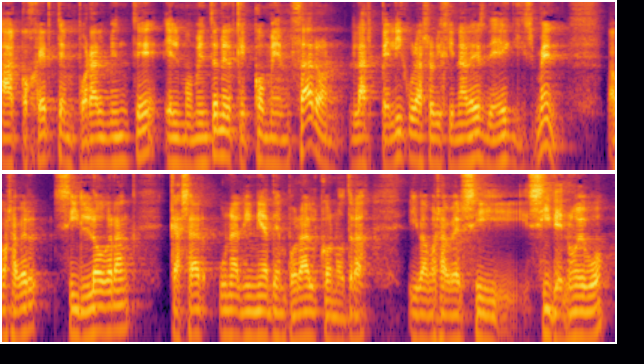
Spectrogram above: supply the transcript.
a coger temporalmente el momento en el que comenzaron las películas originales de X-Men. Vamos a ver si logran casar una línea temporal con otra y vamos a ver si, si de nuevo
